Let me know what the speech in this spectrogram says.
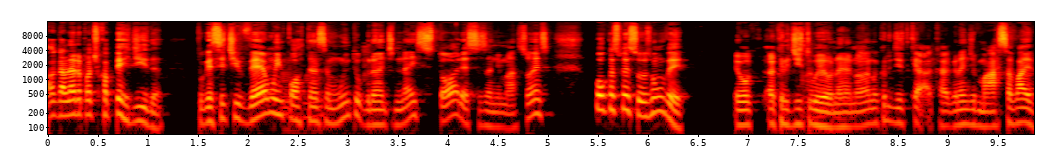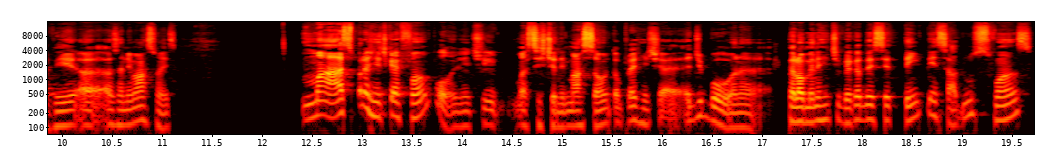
A galera pode ficar perdida. Porque se tiver uma importância muito grande na história, essas animações, poucas pessoas vão ver. Eu acredito eu, né? Eu não acredito que a, que a grande massa vai ver a, as animações. Mas pra gente que é fã, pô, a gente assiste animação, então pra gente é, é, de boa, né? Pelo menos a gente vê que a DC tem pensado nos fãs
